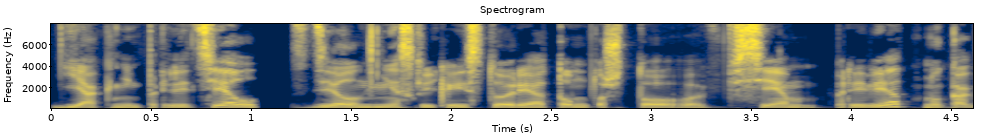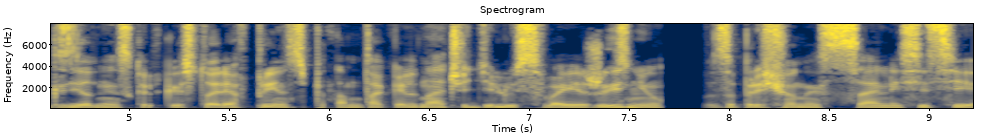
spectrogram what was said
Я к ним прилетел, сделал несколько историй о том, то, что всем привет, ну как сделать несколько историй, в принципе там так или иначе делюсь своей жизнью в запрещенной социальной сети.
